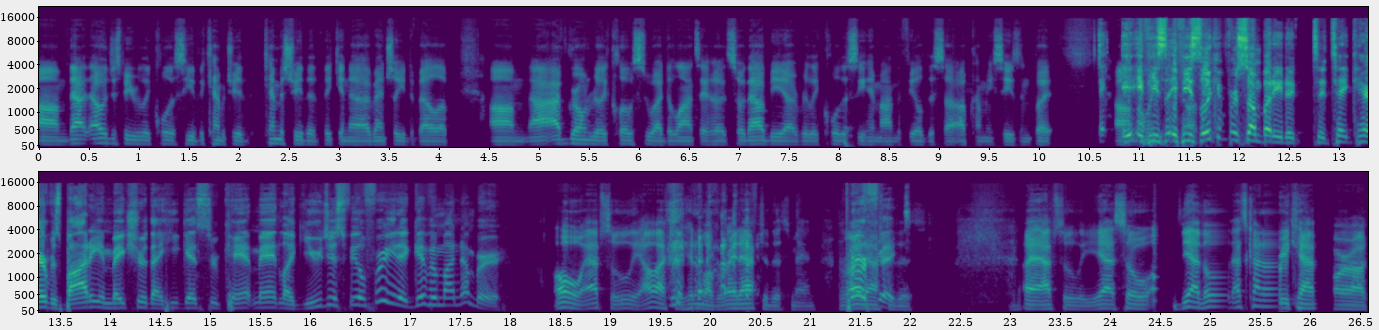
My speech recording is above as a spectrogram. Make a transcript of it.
um, that that would just be really cool to see the chemistry chemistry that they can uh, eventually develop. Um, I've grown really close to uh, Delonte Hood, so that would be uh, really cool to see him on the field this uh, upcoming season. But um, if he's if he's looking for somebody to to take care of his body and make sure that he gets through camp, man, like you just feel free to give him my number. Oh, absolutely. I'll actually hit him up right after this, man. Right Perfect. after this. Uh, absolutely, yeah. So uh, yeah, though that's kind of recap our uh,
